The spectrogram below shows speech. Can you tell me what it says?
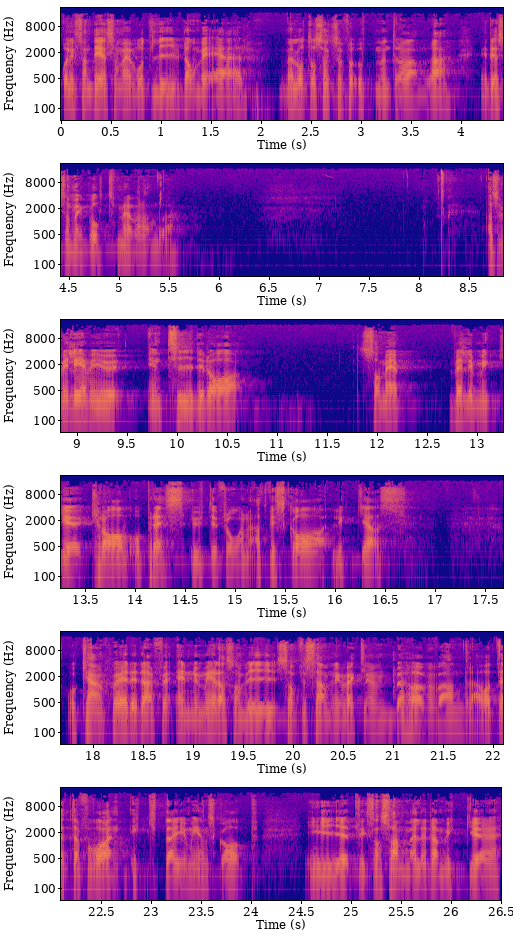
och liksom det som är vårt liv, de vi är. Men låt oss också få uppmuntra varandra i det som är gott med varandra. Alltså vi lever ju i en tid idag som är väldigt mycket krav och press utifrån att vi ska lyckas. Och kanske är det därför ännu mera som vi som församling verkligen behöver varandra och att detta får vara en äkta gemenskap i ett liksom samhälle där mycket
